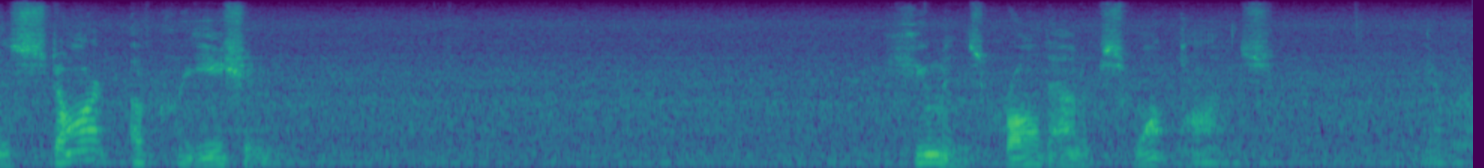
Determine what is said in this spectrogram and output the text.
the start of creation, humans crawled out of swamp ponds. There were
